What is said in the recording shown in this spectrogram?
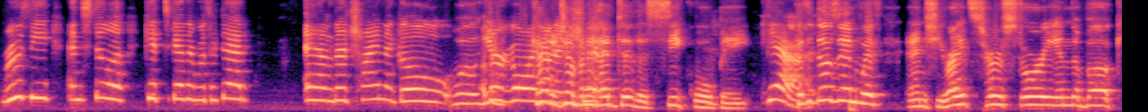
Ruthie and Stella get together with her dad, and they're trying to go. Well, they're you're going kind of jumping trip. ahead to the sequel bait Yeah, because it does end with, and she writes her story in the book,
